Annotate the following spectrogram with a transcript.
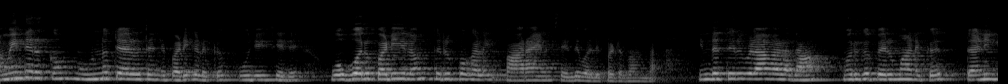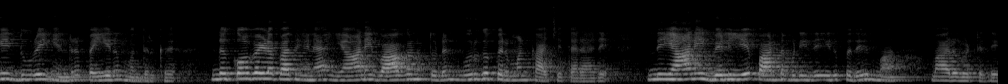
அமைந்திருக்கும் முன்னூற்றி அறுபத்தஞ்சு படிகளுக்கு பூஜை செய்து ஒவ்வொரு படியிலும் திருப்புகழை பாராயணம் செய்து வழிபடுவாங்க. இந்த திருவிழாவில் தான் முருகப்பெருமானுக்கு தணிகை துரை என்ற பெயரும் வந்திருக்கு. இந்த கோவிலில் பார்த்தீங்கன்னா யானை வாகனத்துடன் முருகப்பெருமான் காட்சி தராரு. இந்த யானை வெளியே பார்த்தபடி இருப்பது மா மாறுபட்டது.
